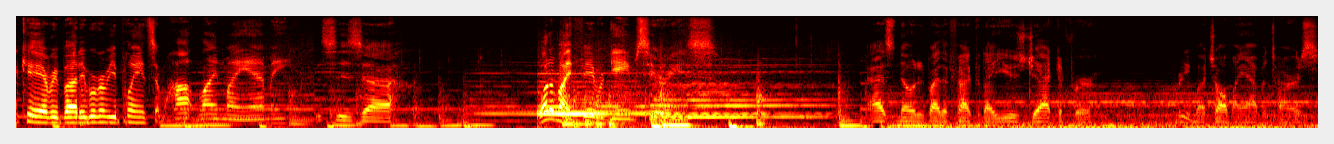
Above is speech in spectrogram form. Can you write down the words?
Okay, everybody, we're going to be playing some Hotline Miami. This is uh, one of my favorite game series, as noted by the fact that I use Jacket for pretty much all my avatars.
